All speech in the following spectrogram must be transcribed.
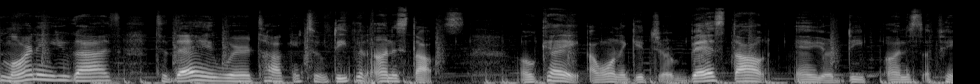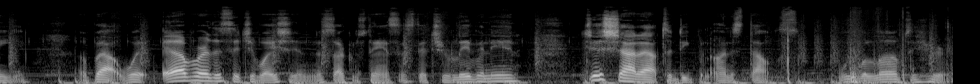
morning, you guys. Today we're talking to Deep and Honest Thoughts. Okay, I want to get your best thought and your deep, honest opinion about whatever the situation, the circumstances that you're living in. Just shout out to Deep and Honest Thoughts. We would love to hear it.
